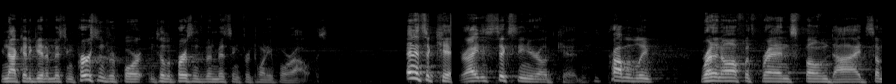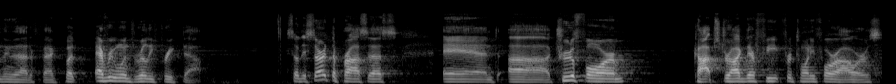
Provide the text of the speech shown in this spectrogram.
You're not gonna get a missing persons report until the person's been missing for 24 hours. And it's a kid, right? He's a 16-year-old kid. He's probably running off with friends, phone died, something to that effect, but everyone's really freaked out. So they start the process, and uh, true to form, cops drag their feet for 24 hours,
